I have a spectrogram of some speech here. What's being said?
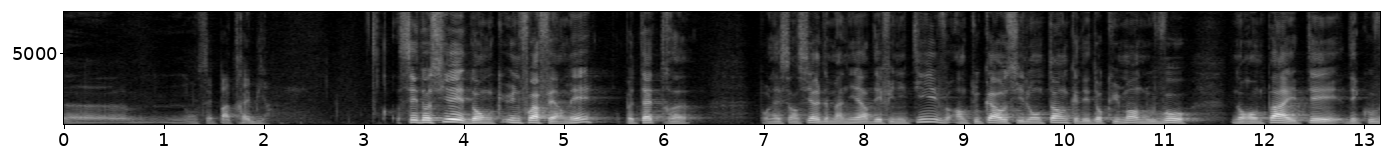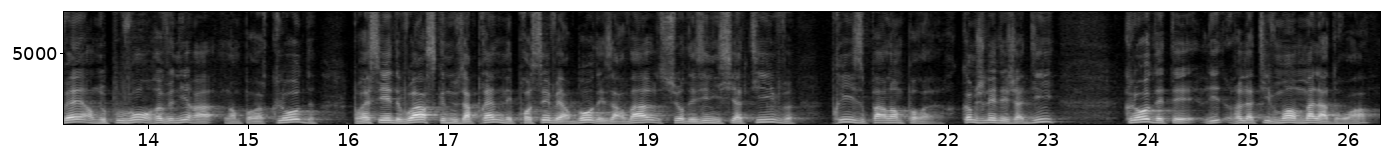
euh, euh, on ne sait pas très bien. Ces dossiers, donc, une fois fermés, peut-être pour l'essentiel de manière définitive, en tout cas aussi longtemps que des documents nouveaux n'auront pas été découverts, nous pouvons revenir à l'empereur Claude pour essayer de voir ce que nous apprennent les procès-verbaux des Arvales sur des initiatives prises par l'empereur. Comme je l'ai déjà dit, Claude était relativement maladroit,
